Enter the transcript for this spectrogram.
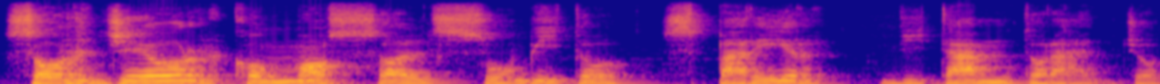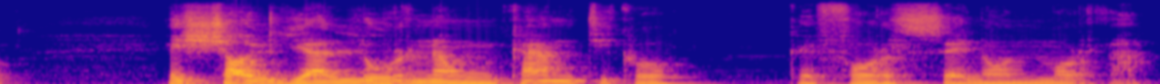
Sorge or commosso al subito sparir di tanto raggio. E scioglie all'urna un cantico che forse non morrà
